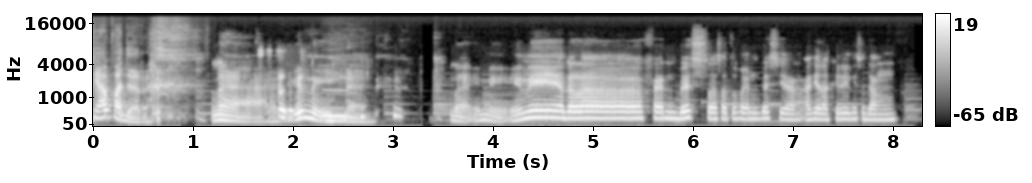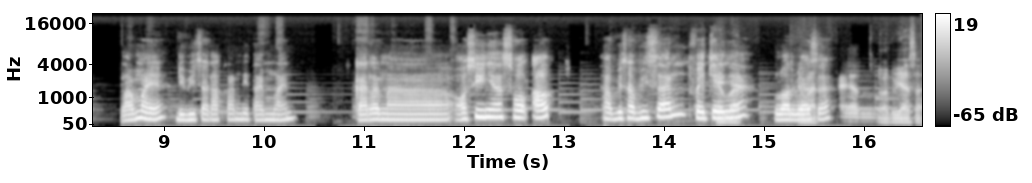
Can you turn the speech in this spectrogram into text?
Siapa Jar? Nah, ini. Nah, Nah, ini. Ini adalah fanbase, salah satu fanbase yang akhir-akhir ini sedang lama ya dibicarakan di timeline. Karena OC-nya sold out habis-habisan, VC-nya luar Hebat. biasa. Luar biasa.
